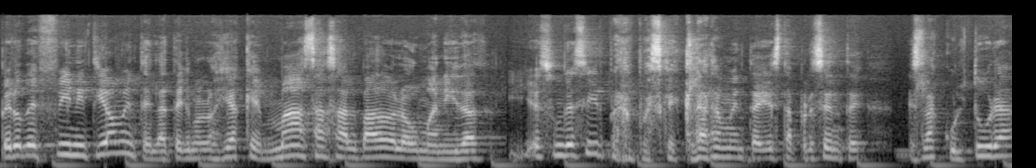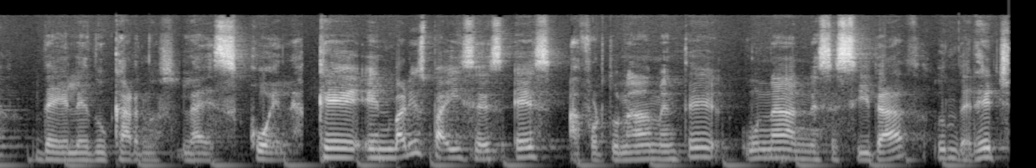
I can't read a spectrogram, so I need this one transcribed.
Pero definitivamente la tecnología que más ha salvado a la humanidad, y es un decir, pero pues que claramente ahí está presente, es la cultura del educarnos, la escuela, que en varios países es afortunadamente una necesidad, un derecho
